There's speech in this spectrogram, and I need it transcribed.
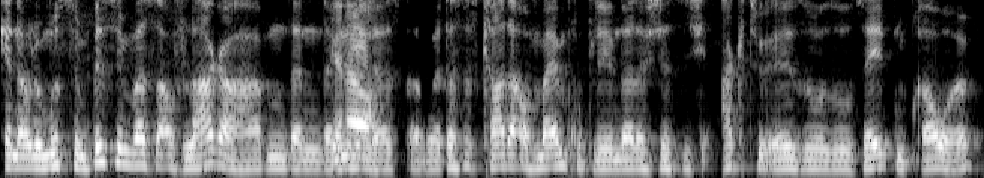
Genau, du musst so ein bisschen was auf Lager haben, dann, dann genau. geht das. Aber das ist gerade auch mein Problem, dadurch, dass ich aktuell so, so selten braue,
